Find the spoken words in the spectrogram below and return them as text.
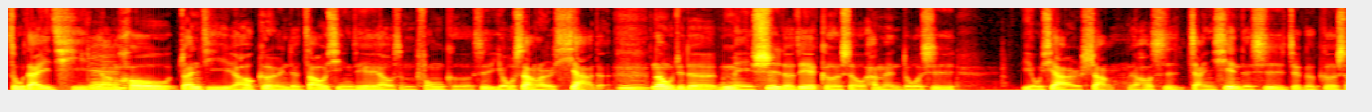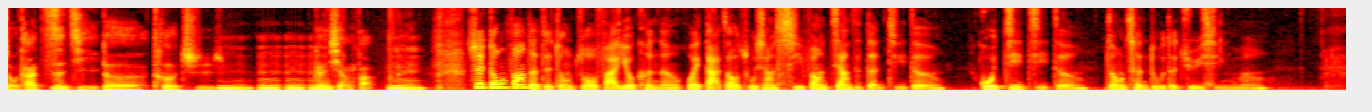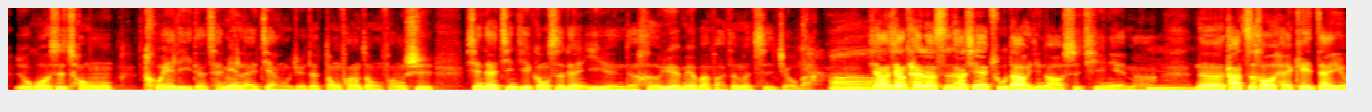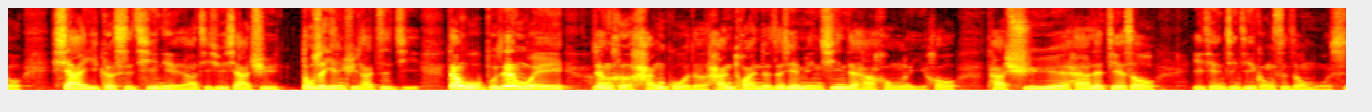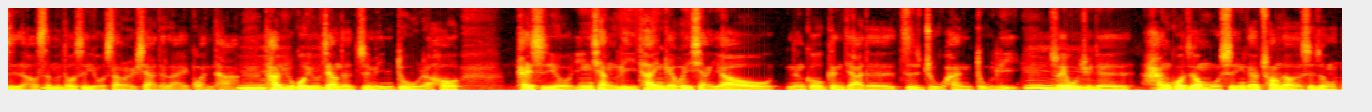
组在一起，然后专辑，然后个人的造型这些要有什么风格，是由上而下的。嗯，那我觉得美式的这些歌手，他们很多是。由下而上，然后是展现的是这个歌手他自己的特质，嗯嗯嗯，跟想法，嗯，所以东方的这种做法有可能会打造出像西方这样子等级的国际级的这种程度的巨星吗？如果是从推理的层面来讲，我觉得东方这种方式，现在经纪公司跟艺人的合约没有办法这么持久吧？哦，像像泰勒斯，他现在出道已经多少十七年嘛？嗯，那他之后还可以再有下一个十七年，然后继续下去，都是延续他自己。但我不认为任何韩国的韩团的这些明星，在他红了以后，他续约还要再接受。以前经纪公司这种模式，然后什么都是由上而下的来管他。嗯、他如果有这样的知名度，嗯、然后开始有影响力，他应该会想要能够更加的自主和独立。嗯、所以我觉得韩国这种模式应该创造的是这种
